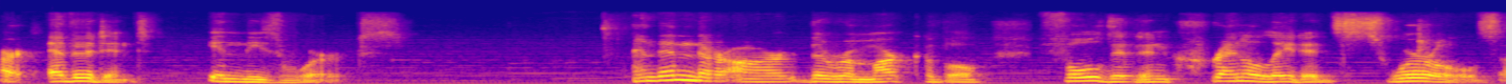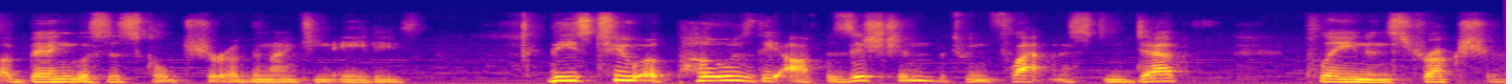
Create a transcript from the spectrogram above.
are evident in these works. And then there are the remarkable folded and crenellated swirls of Benglis's sculpture of the 1980s. These two oppose the opposition between flatness and depth, plane and structure.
